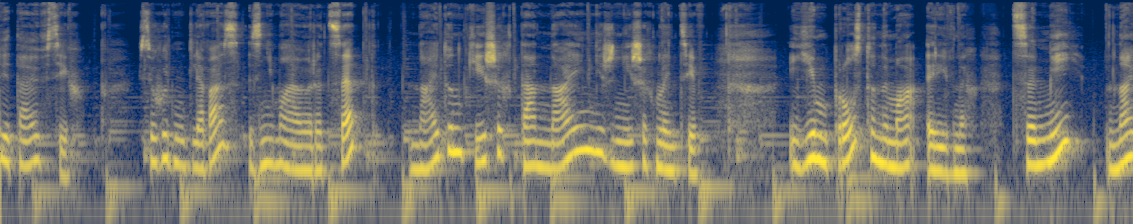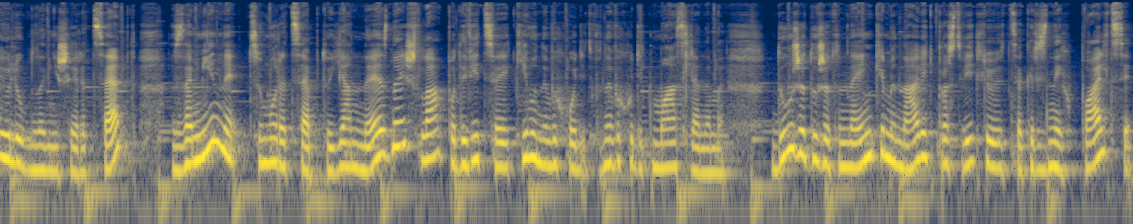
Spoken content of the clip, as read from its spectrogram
вітаю всіх! Сьогодні для вас знімаю рецепт найтонкіших та найніжніших млинців. Їм просто нема рівних. Це мій найулюбленіший рецепт. Заміни цьому рецепту я не знайшла. Подивіться, які вони виходять. Вони виходять масляними, дуже-дуже тоненькими, навіть просвітлюються крізь них пальці.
